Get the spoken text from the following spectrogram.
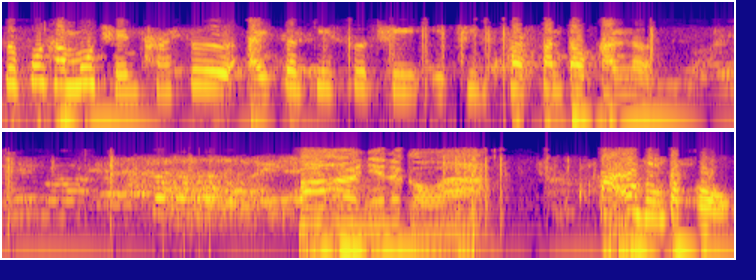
师傅，他目前他是癌症第四期，已经快放到肝了。八二年的狗啊，八二年的狗，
